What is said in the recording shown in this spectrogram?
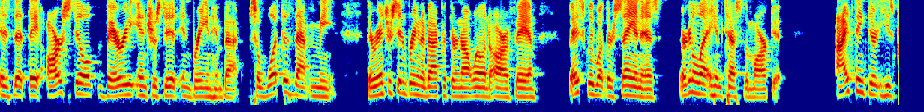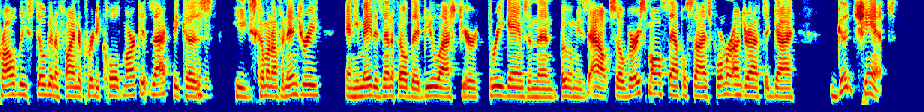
is that they are still very interested in bringing him back. So what does that mean? They're interested in bringing him back, but they're not willing to RFA him. Basically, what they're saying is they're going to let him test the market. I think there, he's probably still going to find a pretty cold market, Zach, because he's coming off an injury and he made his NFL debut last year, three games, and then boom, he's out. So very small sample size, former undrafted guy. Good chance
